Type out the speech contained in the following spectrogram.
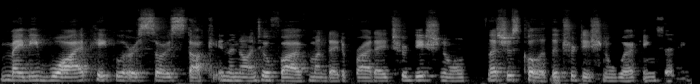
maybe why people are so stuck in the nine till five, Monday to Friday traditional, let's just call it the traditional working setting?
